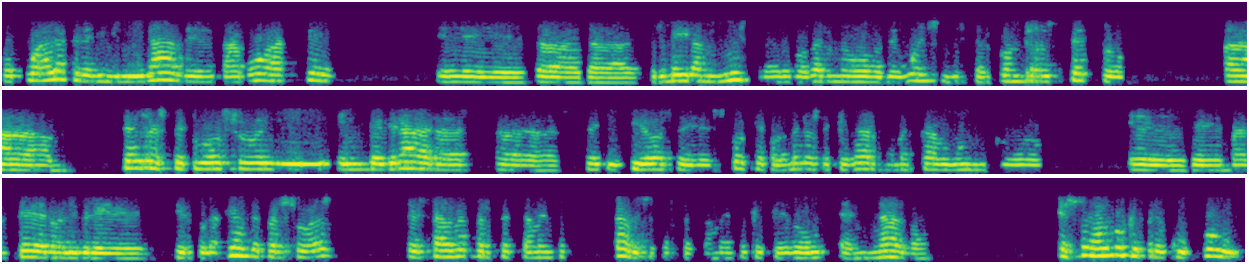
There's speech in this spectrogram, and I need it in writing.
o cual a credibilidade da boa fe eh, da, da primeira ministra do goberno de Westminster con respecto a, ser respetuoso e, e integrar as, as peticións de Escocia, polo menos de quedar no mercado único eh, de manter a libre circulación de persoas, se sabe perfectamente, sabese perfectamente que quedou en nada. Eso é algo que preocupou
